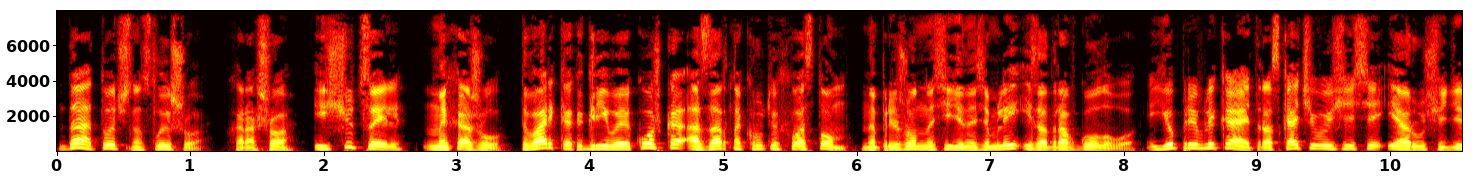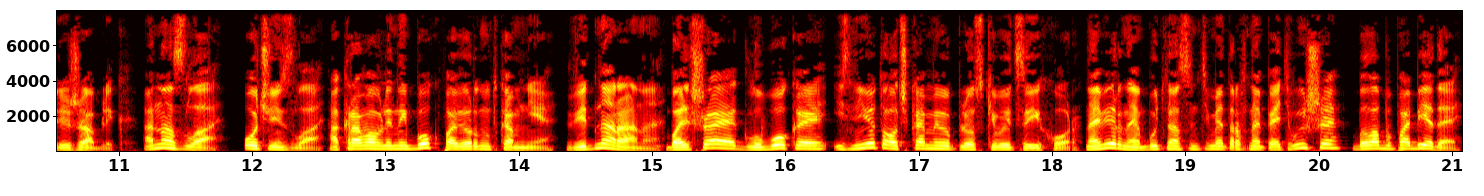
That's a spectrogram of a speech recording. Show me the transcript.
Да, точно, слышу. Хорошо. Ищу цель. Нахожу. Тварь, как игривая кошка, азартно крутит хвостом, напряженно сидя на земле и задрав голову. Ее привлекает раскачивающийся и орущий дирижаблик. Она зла. Очень зла. Окровавленный бок повернут ко мне. Видна рана. Большая, глубокая, из нее толчками выплескивается и хор. Наверное, будь на сантиметров на 5 выше, была бы победа,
